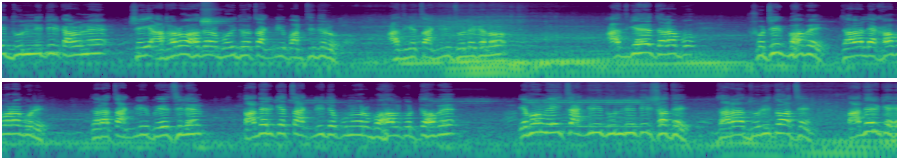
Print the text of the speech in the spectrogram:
এই দুর্নীতির কারণে সেই আঠারো হাজার বৈধ চাকরি প্রার্থীদেরও আজকে চাকরি চলে গেল। আজকে যারা সঠিকভাবে যারা লেখাপড়া করে, যারা চাকরি পেয়েছিলেন, তাদেরকে চাকরিতে পুনর্বহাল করতে হবে এবং এই চাকরি দুর্নীতির সাথে যারা জড়িত আছেন, তাদেরকে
